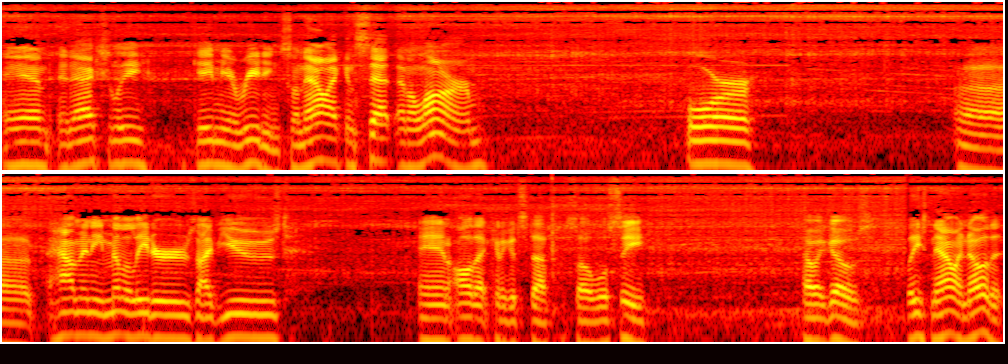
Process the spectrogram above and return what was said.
And it actually gave me a reading. So now I can set an alarm for uh, how many milliliters I've used and all that kind of good stuff. So we'll see how it goes. At least now I know that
